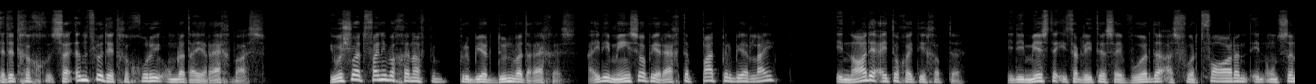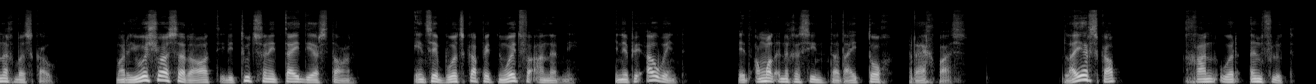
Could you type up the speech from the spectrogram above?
Dit het sy invloed het gegroei omdat hy reg was. Joshua het van die begin af probeer doen wat reg is. Hy het die mense op die regte pad probeer lei en na die uittog uit Egipte het die meeste Israeliete sy woorde as voortvarend en onsinnig beskou. Maar Joshua se raad het die toets van die tyd deurstaan en sy boodskap het nooit verander nie. En op die ou end het almal ingesien dat hy tog reg was. Leierskap gaan oor invloed.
